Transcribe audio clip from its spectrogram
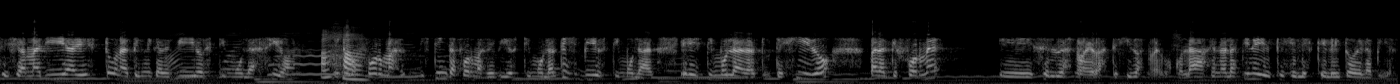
se llamaría esto una técnica de bioestimulación. Tenemos formas, distintas formas de bioestimular. ¿Qué es bioestimular? Es estimular a tu tejido para que forme eh, células nuevas, tejidos nuevos, colágeno, elastina y el que es el esqueleto de la piel.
